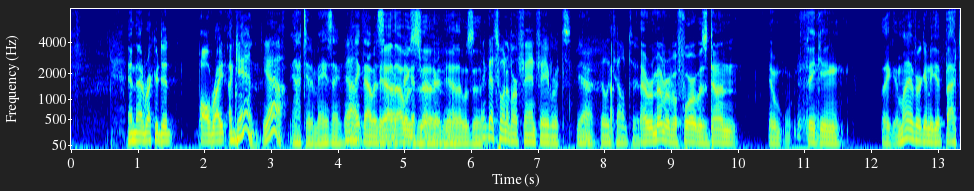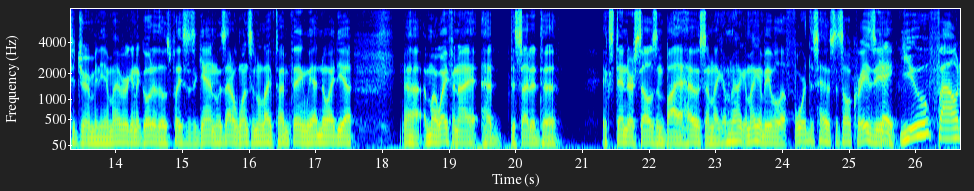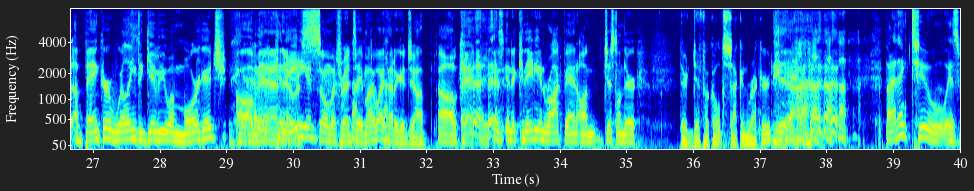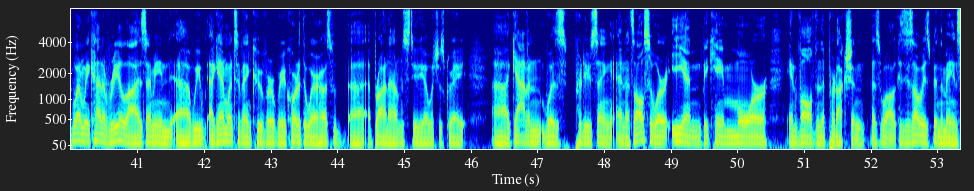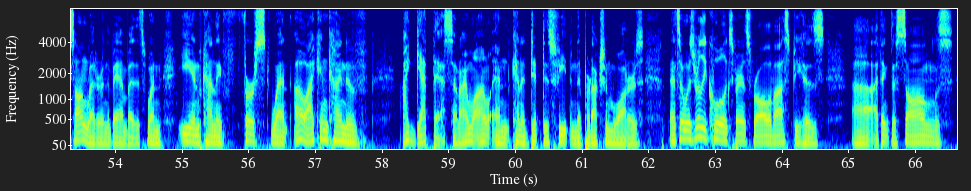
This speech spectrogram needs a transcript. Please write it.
and that record did all right again. Yeah. Yeah, it did amazing. Yeah. I think that was yeah, our that biggest was. Uh, record. yeah, that was a, I think that's one of our fan favorites. Yeah. Billy Talent too. I remember before it was done, and thinking, like, am I ever going to get back to Germany? Am I ever going to go to those places again? Was that a once in a lifetime thing? We had no idea. Uh, my wife and I had decided to extend ourselves and buy a house. I'm like, I'm not. Am I going to be able to afford this house? It's all crazy. Okay, you found a banker willing to give you a mortgage. Oh in a man, there Canadian. was so much red tape. My wife had a good job. oh, okay. Because in a Canadian rock band, on just on their their difficult second record. But I think too is when we kind of realized. I mean, uh, we again went to Vancouver. We recorded the warehouse with uh, at Bryan Adams' studio, which was great. Uh, Gavin was producing, and it's also where Ian became more involved in the production as well, because he's always been the main songwriter in the band. But it's when Ian kind of first went, "Oh, I can kind of." I get this, and I want, and kind of dipped his feet in the production waters, and so it was really cool experience for all of us because uh, I think the songs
